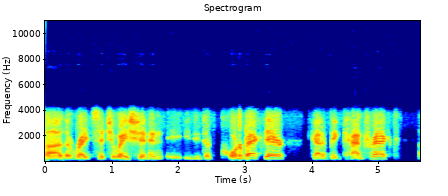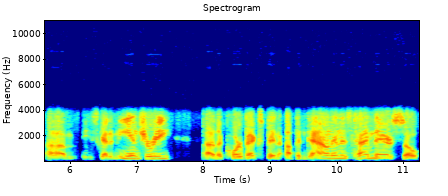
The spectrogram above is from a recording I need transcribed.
uh, the right situation. And the quarterback there got a big contract. Um, he's got a knee injury. Uh, the quarterback's been up and down in his time there, so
